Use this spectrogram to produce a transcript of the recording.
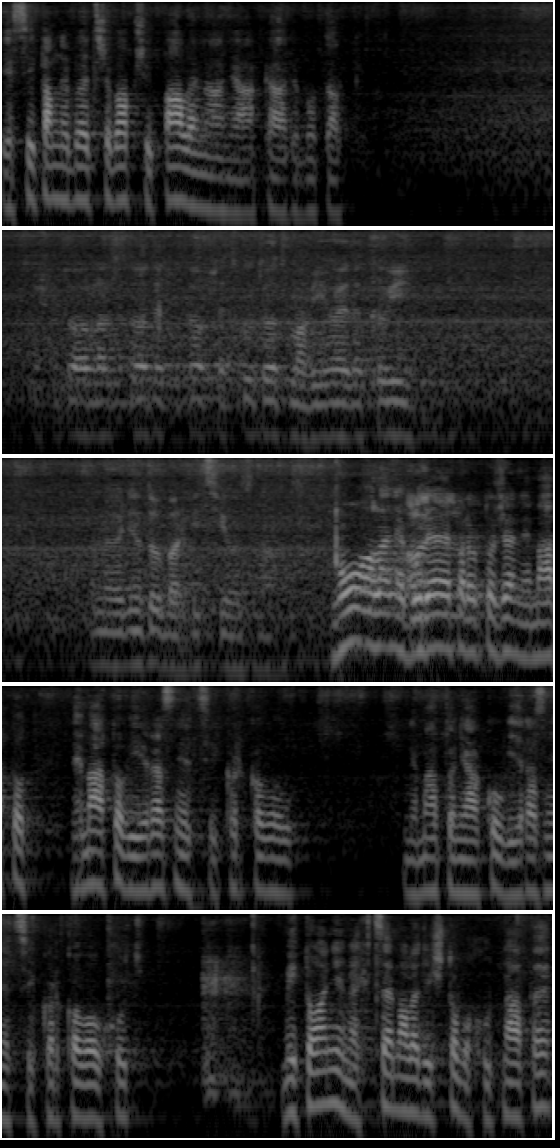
jestli tam nebude třeba připálená nějaká nebo tak. Tohle z toho, teď toho předku, toho tmavého je takový tam je hodně toho barvicího znát. No, ale nebude, ale to... protože nemá to, nemá to výrazně cikorkovou, nemá to nějakou výrazně cikorkovou chuť. My to ani nechceme, ale když to ochutnáte,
